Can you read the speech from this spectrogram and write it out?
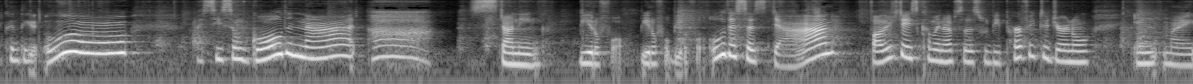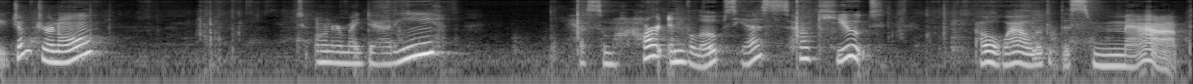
I couldn't think of it. Oh, I see some gold in that. Stunning. Beautiful. Beautiful, beautiful. Oh, this says Dad. Father's Day is coming up, so this would be perfect to journal in my junk journal to honor my daddy. Has some heart envelopes. Yes, how cute. Oh, wow, look at this map.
